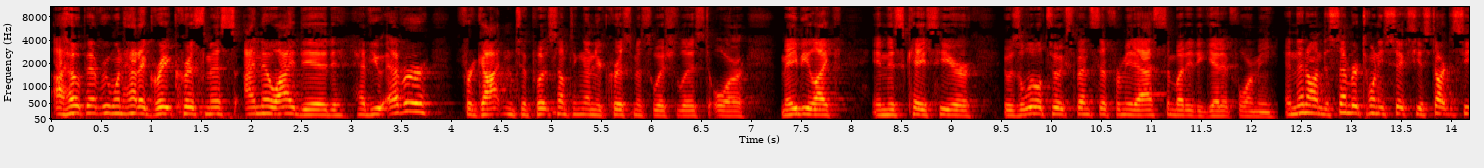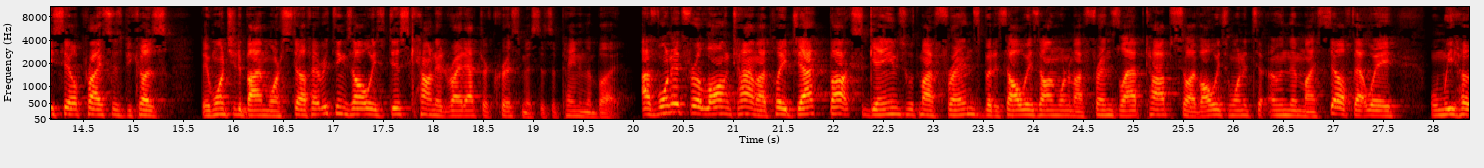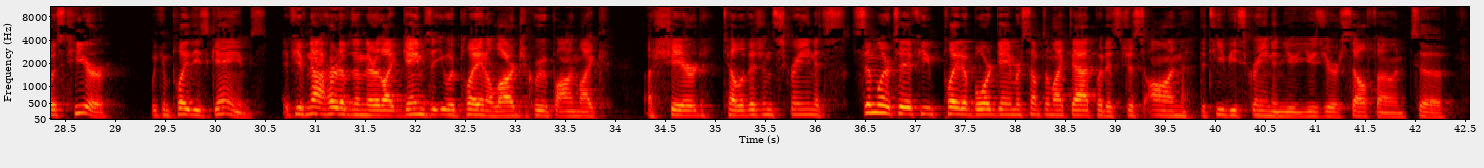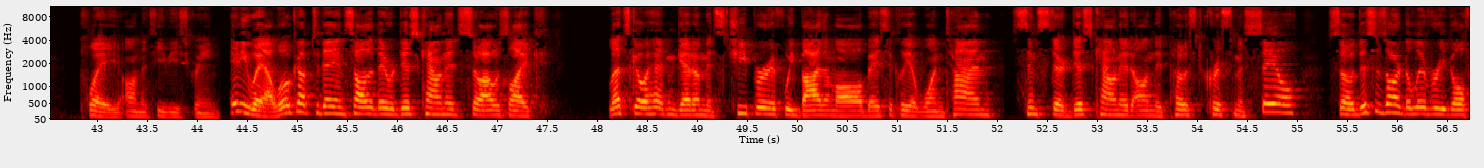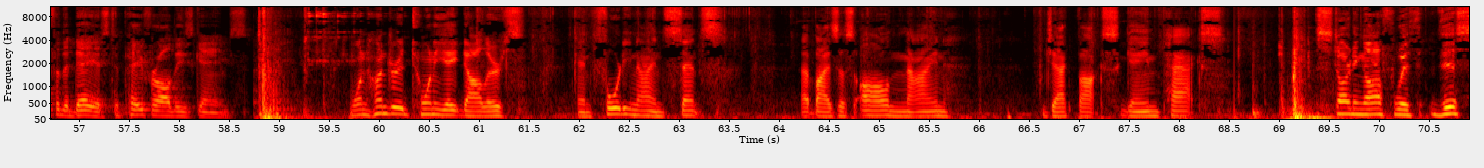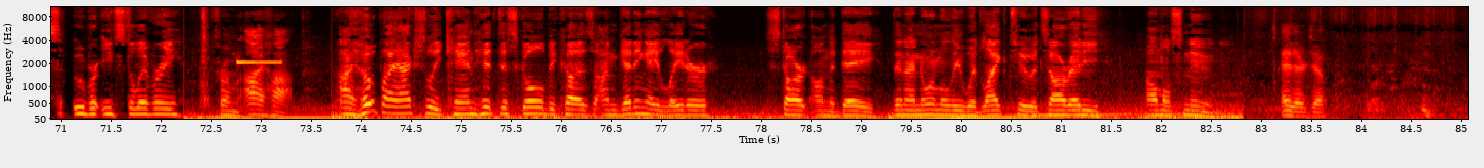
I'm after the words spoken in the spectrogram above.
I hope everyone had a great Christmas. I know I did. Have you ever forgotten to put something on your Christmas wish list or maybe like in this case here, it was a little too expensive for me to ask somebody to get it for me. And then on December 26th, you start to see sale prices because they want you to buy more stuff. Everything's always discounted right after Christmas. It's a pain in the butt. I've wanted for a long time. I play Jackbox games with my friends, but it's always on one of my friends' laptops, so I've always wanted to own them myself. That way, when we host here, we can play these games. If you've not heard of them, they're like games that you would play in a large group on like a shared television screen. It's similar to if you played a board game or something like that, but it's just on the TV screen and you use your cell phone to play on the TV screen. Anyway, I woke up today and saw that they were discounted, so I was like, let's go ahead and get them. It's cheaper if we buy them all basically at one time since they're discounted on the post-Christmas sale. So this is our delivery goal for the day is to pay for all these games. $128.49 that buys us all nine Jackbox game packs. Starting off with this Uber Eats delivery from IHOP. I hope I actually can hit this goal because I'm getting a later start on the day than I normally would like to. It's already almost noon. Hey there, Joe.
